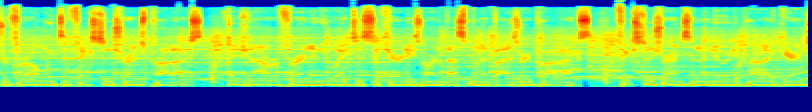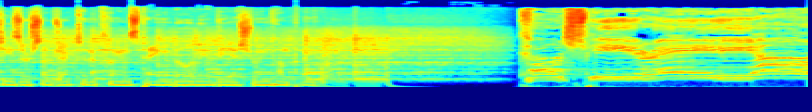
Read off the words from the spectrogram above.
refer only to fixed insurance products. They do not refer in any way to securities or investment advisory products. Fixed insurance and annuity product guarantees are subject to the claims paying ability of the issuing company. Coach P Radio.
